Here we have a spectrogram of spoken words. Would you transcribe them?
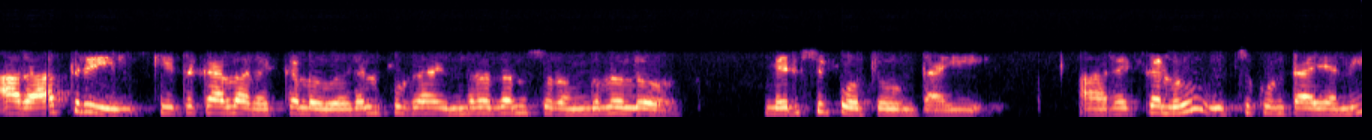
ఆ రాత్రి కీటకాల రెక్కలు వెడల్పుగా ఇంద్రధనుసు రంగులలో మెరిసిపోతూ ఉంటాయి. ఆ రెక్కలు విచ్చుకుంటాయని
